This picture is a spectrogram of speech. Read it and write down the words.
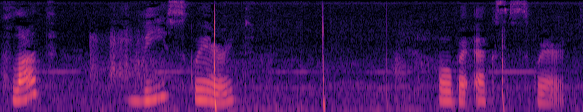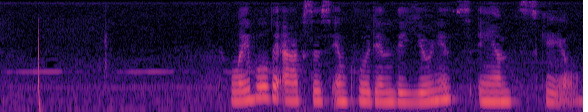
plot v squared over x squared. Label the axes including the units and scale.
